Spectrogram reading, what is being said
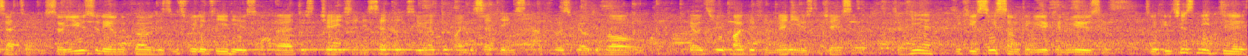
setting. So usually on the phone it's, it's really tedious if uh, just change any settings. You have to find the settings tab, first go to home, go through five different menus to change them. So here, if you see something, you can use it. So if you just need to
